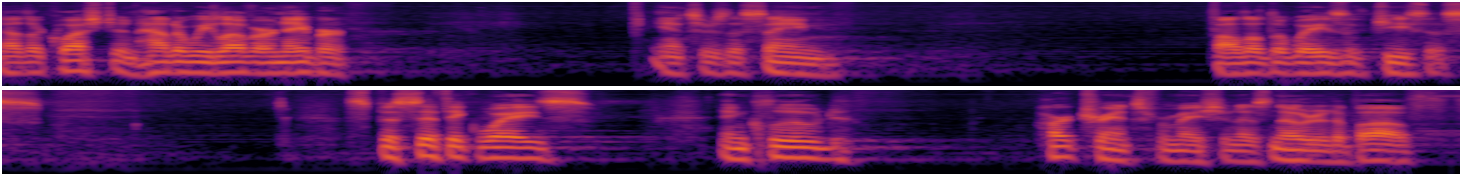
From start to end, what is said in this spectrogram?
Another question How do we love our neighbor? Answer's the same follow the ways of Jesus. Specific ways include heart transformation, as noted above.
